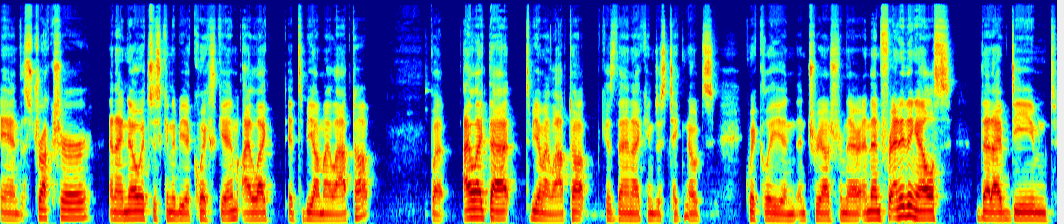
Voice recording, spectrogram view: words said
and the structure. And I know it's just going to be a quick skim. I like it to be on my laptop, but I like that to be on my laptop because then I can just take notes quickly and, and triage from there. And then for anything else that I've deemed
